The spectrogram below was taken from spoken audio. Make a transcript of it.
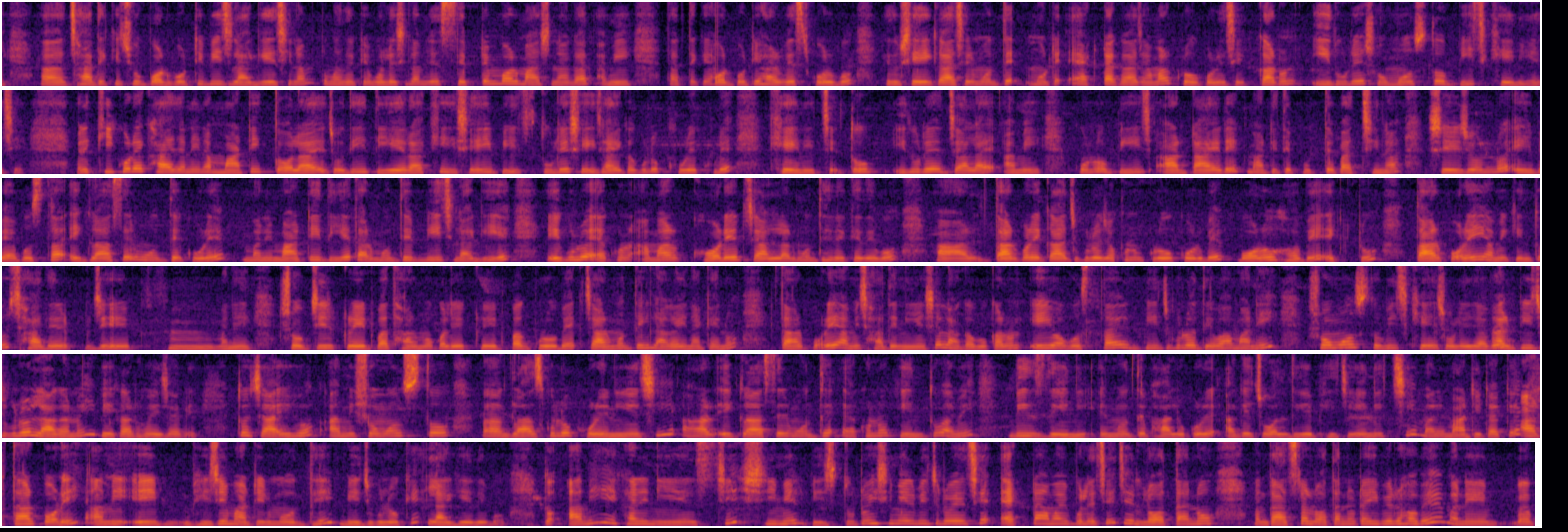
ছাদে কিছু বরবটি বীজ লাগিয়েছিলাম। তোমাদেরকে বলেছিলাম যে সেপ্টেম্বর মাস নাগাদ আমি তার থেকে বরবটি হারভেস্ট করব। কিন্তু সেই গাছের মধ্যে মোটে একটা গাছ আমার গ্রো করেছে, কারণ ইঁদুরে সমস্ত বীজ খেয়ে নিয়েছে। মানে কি করে খায় জানি না, মাটির তলায় যদি দিয়ে রাখি, সেই বীজ তুলে সেই জায়গাগুলো খুঁড়ে খুঁড়ে খেয়ে নিচ্ছে। তো ইঁদুরের জ্বালায় আমি কোনো বীজ আর ডাইরেক্ট মাটিতে পুঁততে পারছি না। সেই জন্য এই ব্যবস্থা এই গ্লাসের মধ্যে করে মানে মাটি দিয়ে তার মধ্যে বীজ লাগিয়ে এগুলো এখন আমার ঘরের জানলার মধ্যে রেখে দেব। আর তারপরে গাছগুলো যখন গ্রো করবে, বড় হবে একটু, তারপরেই আমি কিন্তু ছাদের যে মানে সবজির ক্রেট বা থার্মোকলের ক্রেট বা গ্রো ব্যাগ যার মধ্যেই লাগাই না কেন তারপরে আমি ছাদে নিয়ে এসে লাগাবো। কারণ এই অবস্থায় বীজগুলো দেওয়া মানেই সমস্ত বীজ খেয়ে চলে যাবে। আর বীজগুলো লাগানোই বেকার হয়ে যাবে। তো যাই হোক, আমি সমস্ত গ্লাসগুলো ভরে নিয়েছি আর এই গ্লাসের মধ্যে এখনও কিন্তু আমি বীজ দিইনি। এর মধ্যে ভালো করে আগে জল দিয়ে ভিজিয়ে নিচ্ছি মানে মাটিটাকে। আর তারপরেই আমি এই ভিজে মাটির মধ্যেই বীজগুলোকে লাগিয়ে দেব। তো আমি এখানে নিয়ে এসেছি শিমের বীজ। দুটোই শিমের বীজ রয়েছে। একটা আমায় বলেছে যে লতানো গাছটা লতানো টাইপের হবে মানে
